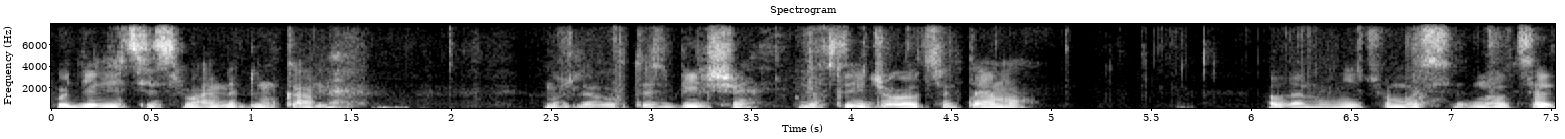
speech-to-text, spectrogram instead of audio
Поділіться своїми думками. Можливо, хтось більше досліджував цю тему. Але мені чомусь, ну це,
